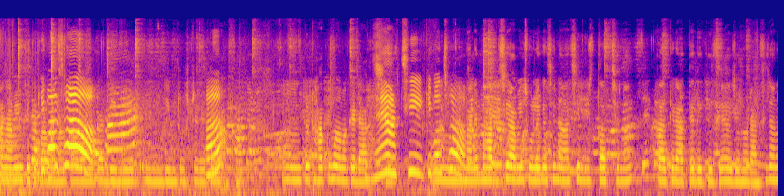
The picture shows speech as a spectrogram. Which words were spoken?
আর আমিও খেতে পারব না ডিমের ডিম টোস্টের এতে রাখা। উম, তো ঠাকুমা আমাকে ডাকছে। হ্যাঁ আছি। কি বলছো? মানে ভাবছি আমি চলে গেছি না আছি বুঝতে পারছে না। কালকে রাতে দেখেছে ওই জন্য ডাকছে। জানো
